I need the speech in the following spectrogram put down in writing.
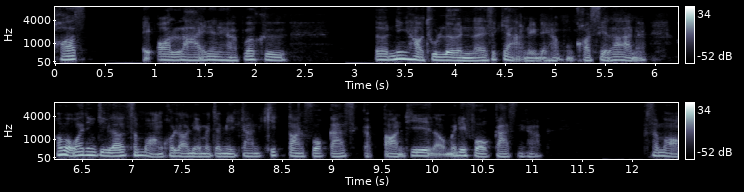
คอร์สไอออนไลน์เนี่ยนะครับ ก็คือ learning how to learn อะไรสักอย่างหนึ่งนะครับของ Coursera นะเขาบอกว่าจริงๆ แล้วสมองคนเราเนี่ยมันจะมีการคิดตอนโฟกัส กับตอนที่เราไม่ได้โฟกัสนะครับ สมอง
